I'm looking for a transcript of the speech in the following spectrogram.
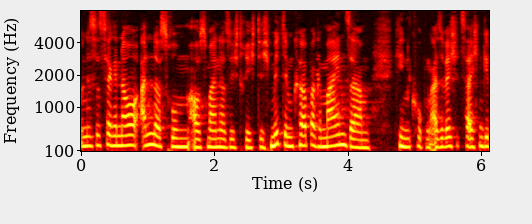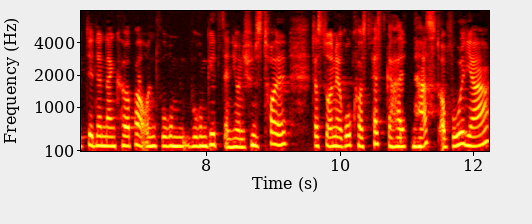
Und es ist ja genau andersrum aus meiner Sicht richtig. Mit dem Körper gemeinsam hingucken. Also welche Zeichen gibt dir denn dein Körper und worum, worum geht's denn hier? Und ich finde es toll, dass du an der Rohkost festgehalten hast, obwohl ja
